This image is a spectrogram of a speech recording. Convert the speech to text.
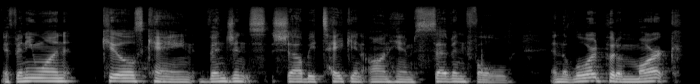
If anyone kills Cain, vengeance shall be taken on him sevenfold. And the Lord put a mark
